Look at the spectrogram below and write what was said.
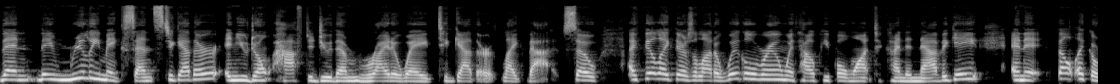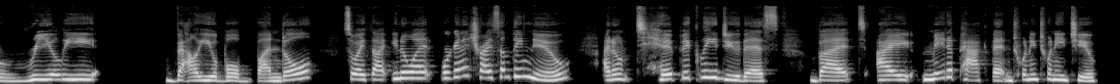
then they really make sense together and you don't have to do them right away together like that. So I feel like there's a lot of wiggle room with how people want to kind of navigate. And it felt like a really valuable bundle. So I thought, you know what? We're going to try something new. I don't typically do this, but I made a pack that in 2022,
